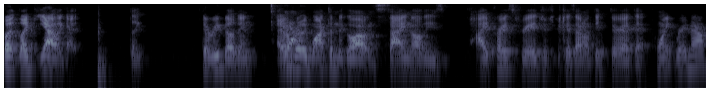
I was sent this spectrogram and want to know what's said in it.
But like, yeah, like, I, like they're rebuilding. I don't yeah. really want them to go out and sign all these high price free agents because I don't think they're at that point right now.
